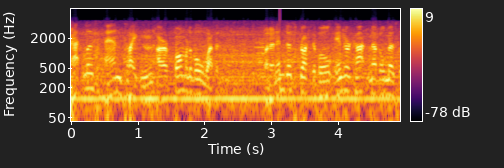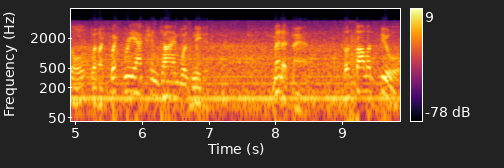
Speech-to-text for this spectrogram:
Atlas and Titan are formidable weapons, but an indestructible intercontinental missile with a quick reaction time was needed. Minuteman, the solid fuel,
